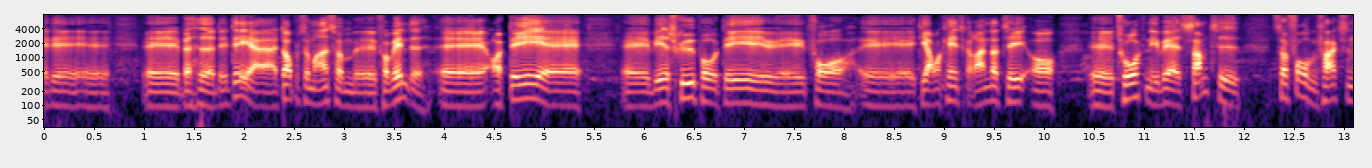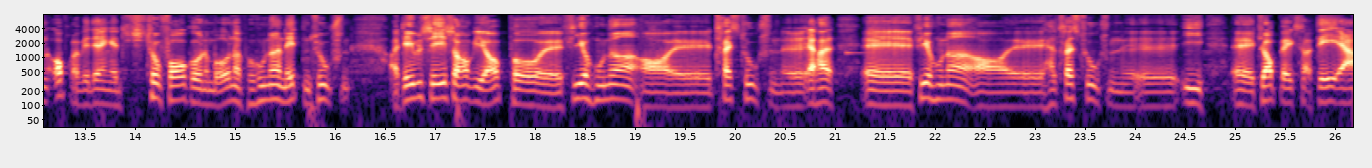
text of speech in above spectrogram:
et, øh, hvad hedder det, det er dobbelt så meget som øh, forventet, øh, og det øh, øh, ved at skyde på, det øh, får øh, de amerikanske renter til at øh, torden i vejret samtidig, så får vi faktisk en oprevidering af de to foregående måneder på 119.000. Og det vil sige, så er vi oppe på øh, 460.000, øh, øh, eller 450.000 i jobvækst, og det er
